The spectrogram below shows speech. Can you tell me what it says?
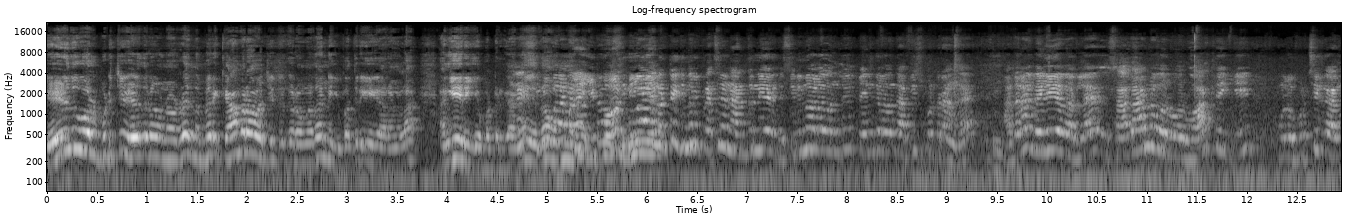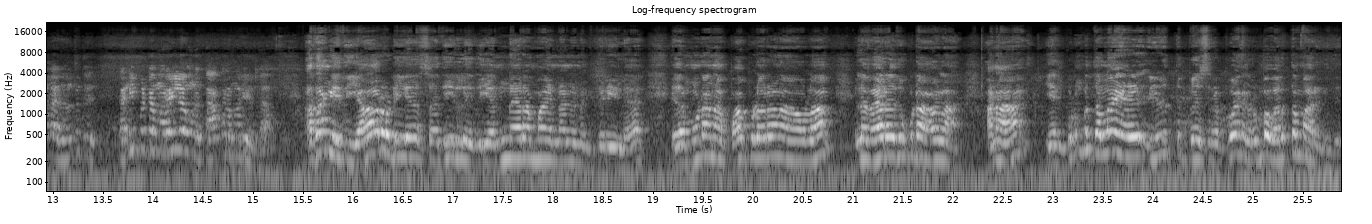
எழுதுகோல் பிடிச்சி எழுதுறவனோட இந்த மாதிரி கேமரா வச்சுட்டு இருக்கிறவங்க தான் இன்னைக்கு பத்திரிகைக்காரங்களா அங்கீகரிக்கப்பட்டிருக்காங்க. இதுதான் உண்மை இப்போ நீங்க- மட்டும் இது மாதிரி பிரச்சனை நடந்துனே இருக்கு. சினிமால வந்து பெண்கள் வந்து அபியூஸ் பண்றாங்க. அதெல்லாம் வெளியே வரல. சாதாரண ஒரு ஒரு வார்த்தைக்கு உங்களுக்கு பிடிச்சிருக்காங்க அது வந்து தனிப்பட்ட முறையில உங்களுக்கு தாக்குற மாதிரி இருக்கா? அதாங்க இது யாருடைய சதியில் இது என் நேரமா என்னன்னு எனக்கு தெரியல. இதை மூட நான் பாப்புலராக ஆகலாம் இல்லை வேற எது கூட ஆகலாம். ஆனால் என் குடும்பத்தெல்லாம் இழுத்து பேசுகிறப்போ எனக்கு ரொம்ப வருத்தமாக இருக்குது.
